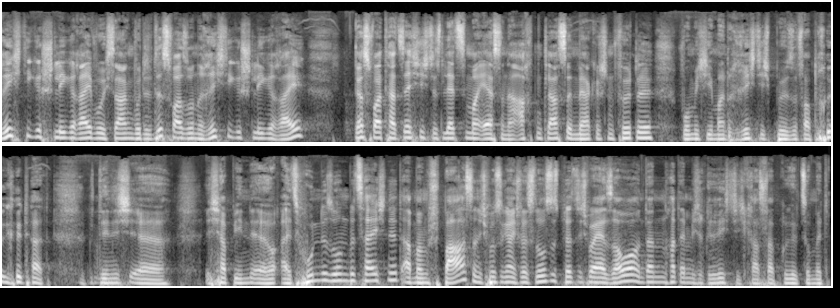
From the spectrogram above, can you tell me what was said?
richtige Schlägerei, wo ich sagen würde, das war so eine richtige Schlägerei, das war tatsächlich das letzte Mal erst in der achten Klasse im Märkischen Viertel, wo mich jemand richtig böse verprügelt hat. Den ich, äh, ich habe ihn äh, als Hundesohn bezeichnet, aber im Spaß und ich wusste gar nicht, was los ist. Plötzlich war er sauer und dann hat er mich richtig krass verprügelt, so mit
